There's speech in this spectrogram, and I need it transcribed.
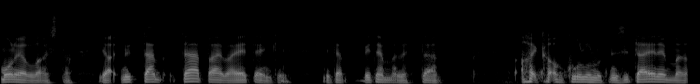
monenlaista. Ja nyt tämä päivä etenkin, mitä pitemmälle tämä aika on kulunut, niin sitä enemmän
